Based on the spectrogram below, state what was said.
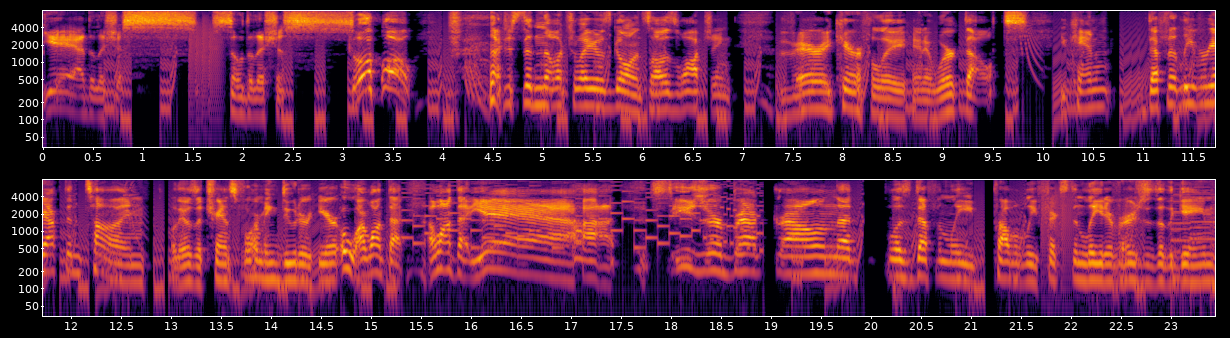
Yeah, delicious. So delicious. Oh! I just didn't know which way it was going, so I was watching very carefully, and it worked out. You can definitely react in time. Oh, there's a transforming duder here. Oh, I want that. I want that. Yeah! Seizure background that was definitely probably fixed in later versions of the game.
